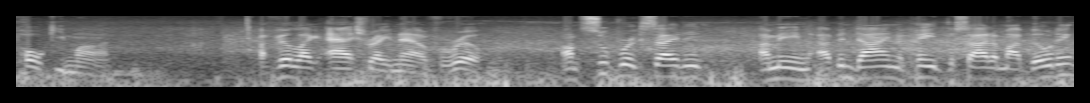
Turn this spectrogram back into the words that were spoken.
Pokemon. I feel like Ash right now, for real. I'm super excited. I mean, I've been dying to paint the side of my building,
